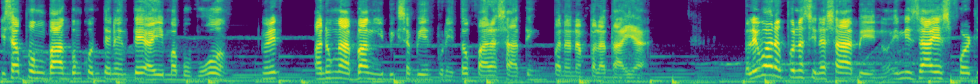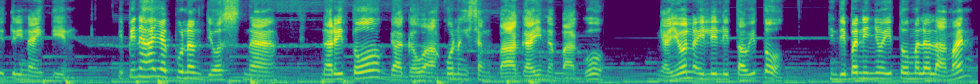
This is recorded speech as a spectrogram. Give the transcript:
Isa pong bagong kontinente ay mabubuo. Ngunit ano nga bang ibig sabihin po nito para sa ating pananampalataya? Maliwanag po na sinasabi no, in Isaiah 43.19, ipinahayag po ng Diyos na narito gagawa ako ng isang bagay na bago. Ngayon ay lilitaw ito. Hindi ba ninyo ito malalaman?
